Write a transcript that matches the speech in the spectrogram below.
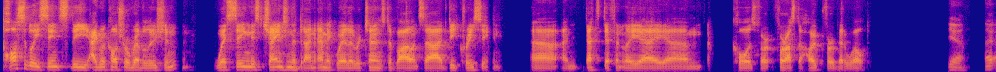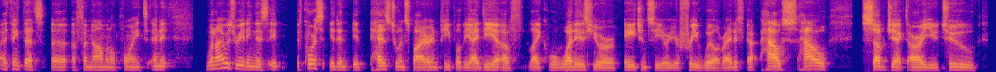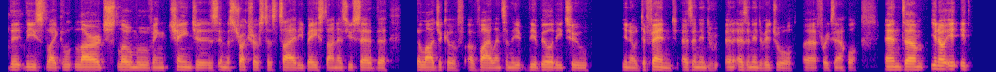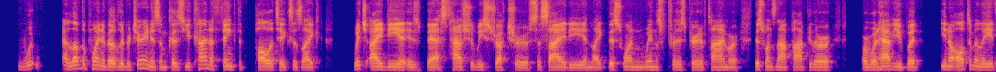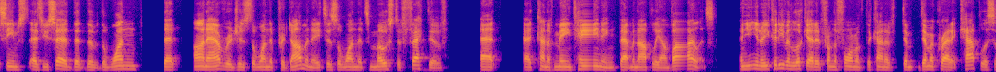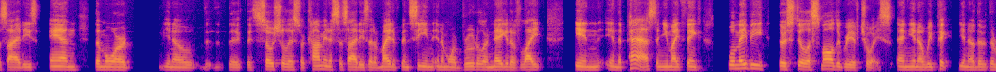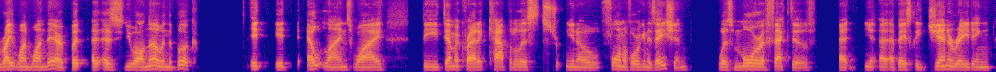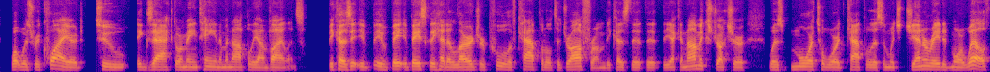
possibly since the agricultural revolution, we're seeing this change in the dynamic where the returns to violence are decreasing. Uh, and that's definitely a um, cause for, for us to hope for a better world. Yeah, I, I think that's a, a, phenomenal point. And it, when I was reading this, it of course it it has to inspire in people the idea of like, well, what is your agency or your free will, right? If uh, how how subject are you to the, these like large, slow moving changes in the structure of society based on, as you said, the the logic of, of violence and the, the ability to you know defend as an indi- as an individual uh, for example. And um, you know it, it w- i love the point about libertarianism because you kind of think that politics is like which idea is best? How should we structure society? And like this one wins for this period of time or this one's not popular or what have you. But you know ultimately it seems as you said that the the one that on average is the one that predominates is the one that's most effective at at kind of maintaining that monopoly on violence. And you, you know you could even look at it from the form of the kind of de- democratic capitalist societies and the more you know the, the, the, socialist or communist societies that have, might have been seen in a more brutal or negative light in in the past. And you might think well maybe there's still a small degree of choice. And you know we picked you know the, the right one one there. But as you all know in the book it it outlines why the democratic capitalist you know form of organization was more effective at, at basically generating what was required to exact or maintain a monopoly on violence because it, it, it, basically had a larger pool of capital to draw from because the, the, the economic structure was more toward capitalism, which generated more wealth.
